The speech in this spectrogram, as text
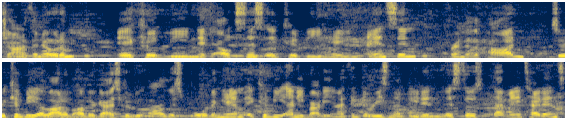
Jonathan Odom, it could be Nick Elksnis, it could be Hayden Hansen, friend of the pod. So it could be a lot of other guys. It could be Arlis Boardingham. It could be anybody. And I think the reason that we didn't list those that many tight ends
